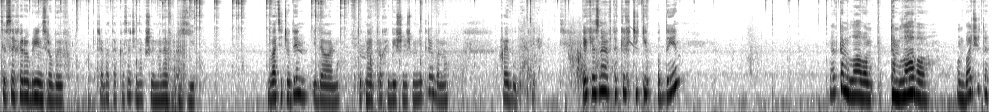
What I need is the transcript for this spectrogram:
Це все Херобрін зробив. Треба так казати, інакше він мене вб'є. 21 ідеально. Тут навіть трохи більше, ніж мені треба, ну хай буде. Як я знаю, в таких тільки один. Як там лава? Там лава. Он бачите?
